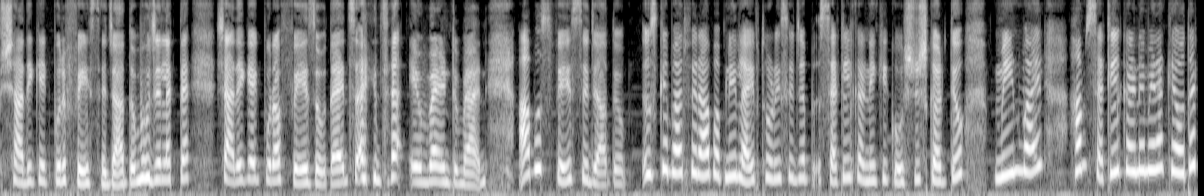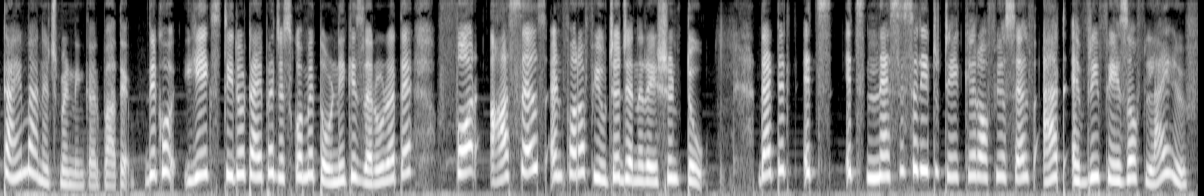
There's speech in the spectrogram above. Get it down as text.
शादी के एक पूरे फ़ेज़ से जाते हो। मुझे लगता है शादी का एक पूरा फ़ेज़ होता है। It's it's a event man आप उस फ़ेज़ से जाते हो। उसके बाद फिर आप अपनी लाइफ थोड़ी सी जब सेटल करने की कोशिश करते हो मीन हम सेटल करने में ना क्या होता है टाइम मैनेजमेंट नहीं कर पाते। देखो ये एक स्टीरियो है जिसको हमें तोड़ने की ज़रूरत है for our self and for a future generation to that it, it's it's necessary to take care of yourself at every phase of life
